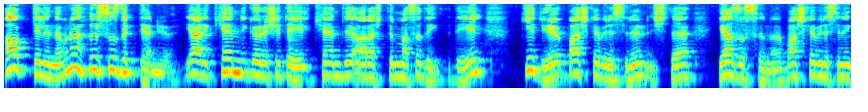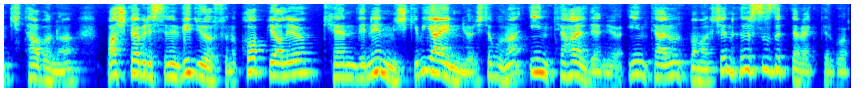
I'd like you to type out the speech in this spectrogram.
Halk dilinde buna hırsızlık deniyor. Yani kendi görüşü değil, kendi araştırması değil, gidiyor başka birisinin işte yazısını, başka birisinin kitabını, başka birisinin videosunu kopyalıyor, kendininmiş gibi yayınlıyor. İşte buna intihal deniyor. İntihal unutmamak için hırsızlık demektir bu.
